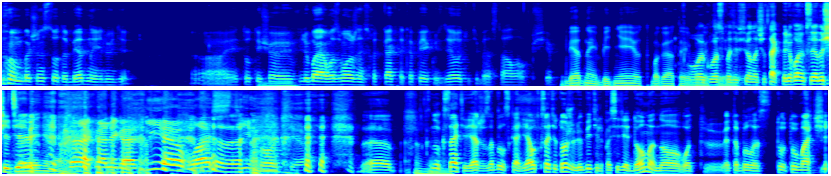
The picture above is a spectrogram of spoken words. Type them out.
большинство-то бедные люди. А, И тут еще и любая возможность хоть как-то копейку сделать у тебя стала вообще. Бедные беднеют, богатые Ой, богатеют. господи, все, значит, так, переходим к следующей За теме. Ленина. Так, олигархия, власть и прочее. Ну, кстати, я же забыл сказать. Я вот, кстати, тоже любитель посидеть дома, но вот это было too, much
